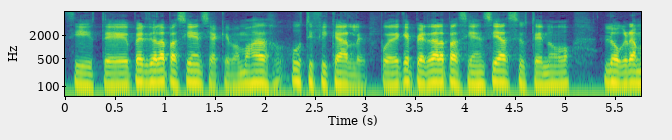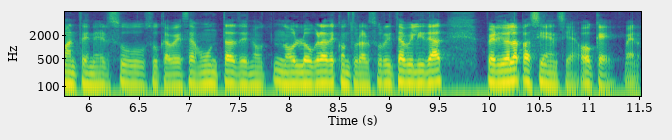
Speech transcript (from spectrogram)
si usted perdió la paciencia, que vamos a justificarle, puede que pierda la paciencia si usted no logra mantener su, su cabeza junta, de no, no, logra de controlar su irritabilidad, perdió la paciencia, ok, bueno,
